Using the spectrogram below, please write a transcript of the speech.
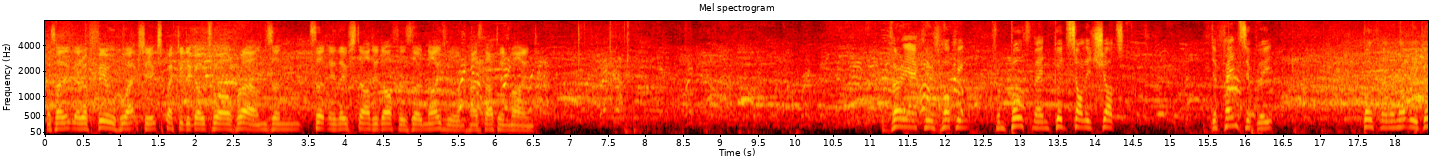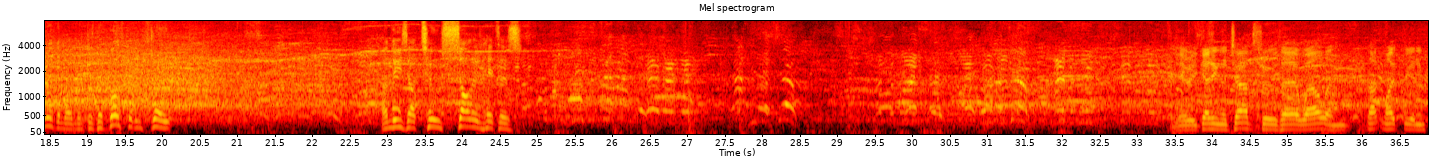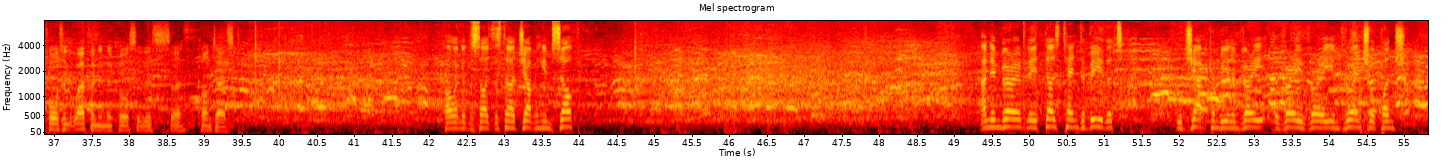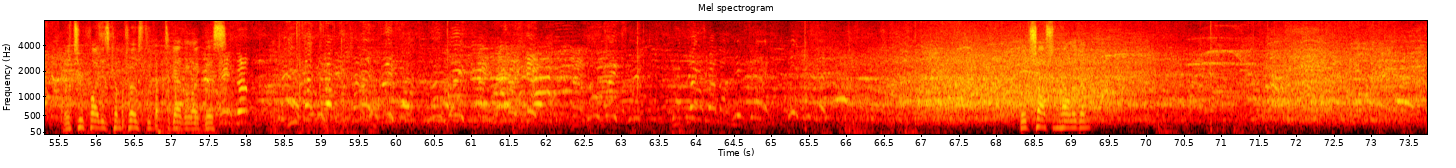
Because I think there are a few who actually expected to go 12 rounds, and certainly they've started off as though neither of them has that in mind. Very accurate hooking from both men, good solid shots. Defensively, both men are not really good at the moment because they're both getting through and these are two solid hitters. Neary getting the jab through there well and that might be an important weapon in the course of this uh, contest. Holligan decides to start jabbing himself. And invariably it does tend to be that the jab can be a very, a very, very influential punch when two fighters come close to, together like this. Good shots from Holligan.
